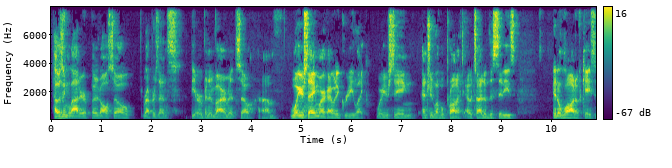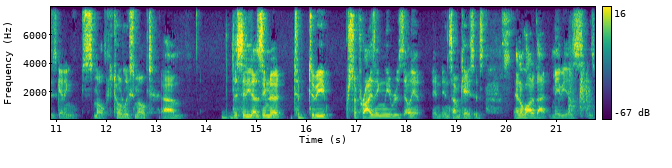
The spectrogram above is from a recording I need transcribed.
housing ladder, but it also represents the urban environment. So um, what you're saying, Mark, I would agree. Like where you're seeing entry level product outside of the cities in a lot of cases getting smoked, totally smoked. Um, the city does seem to, to, to be surprisingly resilient in, in some cases. And a lot of that maybe is, is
